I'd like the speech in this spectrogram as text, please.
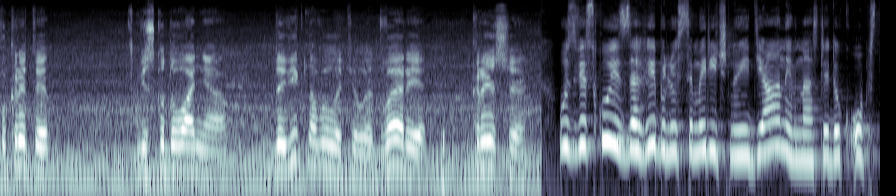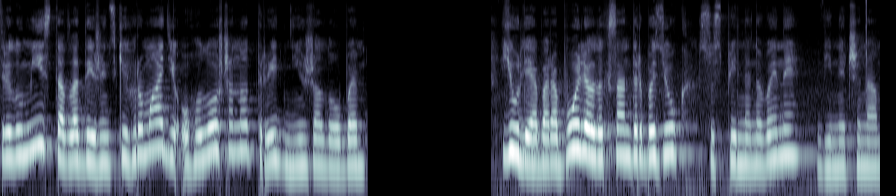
покрити відшкодування, де вікна вилетіли, двері, криші. У зв'язку із загибелю семирічної Діани внаслідок обстрілу міста в Ладижинській громаді оголошено три дні жалоби. Юлія Бараболя, Олександр Базюк, Суспільне новини, Вінниччина.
